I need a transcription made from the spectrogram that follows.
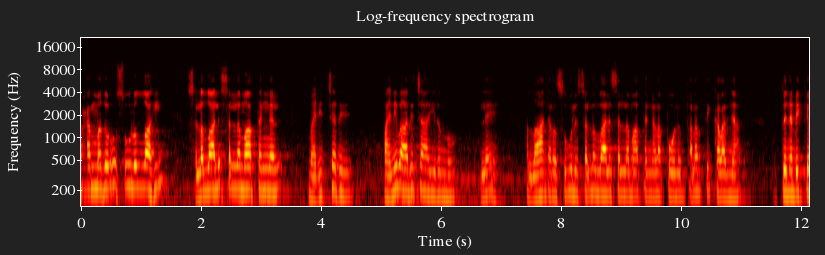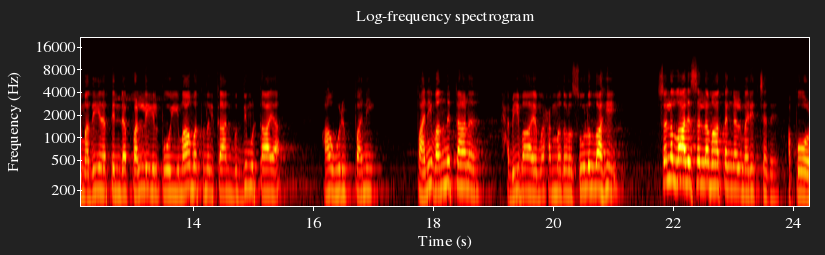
മുഹമ്മദ് റസൂലുല്ലാഹി അലൈഹി വസല്ലമ തങ്ങൾ മരിച്ചത് പനി ബാധിച്ചായിരുന്നു അല്ലേ? അള്ളാഹാന്റെ റസൂൽ സല്ലാ അലിസല്ലമ തങ്ങളെപ്പോലും തളർത്തിക്കളഞ്ഞ മുത്തുനബിക്ക് മദീനത്തിന്റെ പള്ളിയിൽ പോയി ഇമാമത്ത് നിൽക്കാൻ ബുദ്ധിമുട്ടായ ആ ഒരു പനി പനി വന്നിട്ടാണ് ഹബീബായ മുഹമ്മദ് റസൂലുല്ലാഹി സല്ലാ അലിസ്വല്ലമാ തങ്ങൾ മരിച്ചത്. അപ്പോൾ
